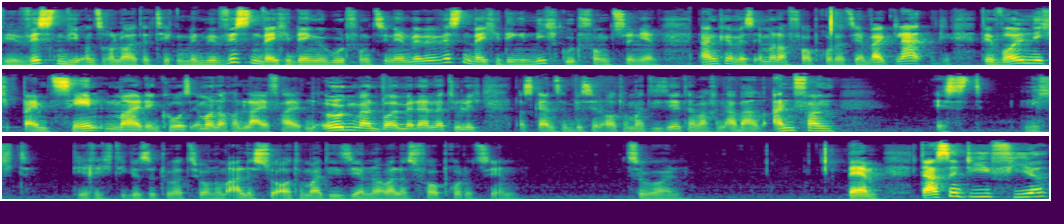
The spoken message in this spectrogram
wir wissen, wie unsere Leute ticken, wenn wir wissen, welche Dinge gut funktionieren, wenn wir wissen, welche Dinge nicht gut funktionieren, dann können wir es immer noch vorproduzieren. Weil klar, wir wollen nicht beim zehnten Mal den Kurs immer noch in Live halten. Irgendwann wollen wir dann natürlich das Ganze ein bisschen automatisierter machen. Aber am Anfang ist nicht die richtige Situation, um alles zu automatisieren, um alles vorproduzieren zu wollen. Bam. Das sind die vier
